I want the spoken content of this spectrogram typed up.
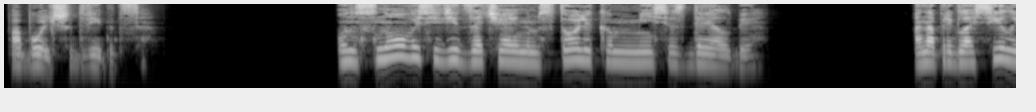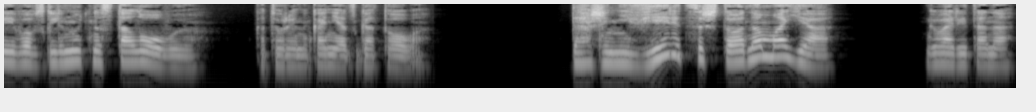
побольше двигаться. Он снова сидит за чайным столиком миссис Делби. Она пригласила его взглянуть на столовую, которая, наконец, готова. «Даже не верится, что она моя», — говорит она.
